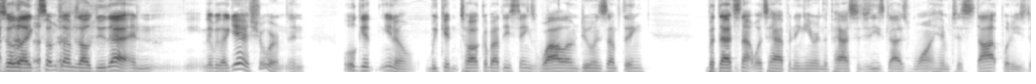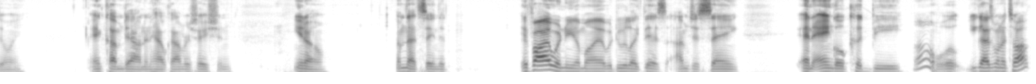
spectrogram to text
So like sometimes I'll do that, and they'll be like, "Yeah, sure," and we'll get you know we can talk about these things while I'm doing something, but that's not what's happening here in the passage. These guys want him to stop what he's doing, and come down and have conversation. You know, I'm not saying that if I were Nehemiah, I would do it like this. I'm just saying. An angle could be, oh well, you guys want to talk?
